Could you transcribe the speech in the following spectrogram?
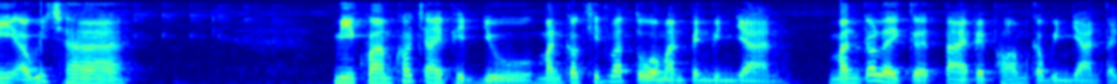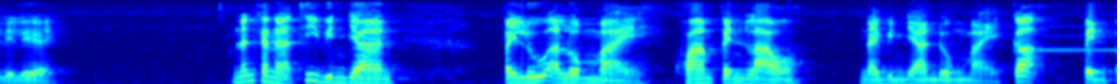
มีอวิชชา มีความเข้าใจผิดอยู่ มันก็คิดว่าตัวมันเป็นวิญญาณ มันก็เลยเกิดตายไปพร้อมกับวิญญาณไปเรื่อยๆ นั้นขณะที่วิญญาณไปรู้อารมณ์ใหม่ ความเป็นเราในวิญญาณดวงใหม่ก็เป็นไป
